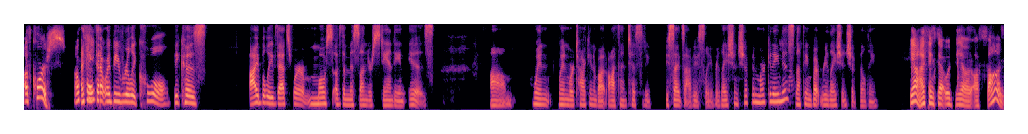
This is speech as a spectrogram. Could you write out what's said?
Of course. Okay. I think that would be really cool because I believe that's where most of the misunderstanding is um, when when we're talking about authenticity besides obviously relationship and marketing is nothing but relationship building yeah i think that would be a, a fun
